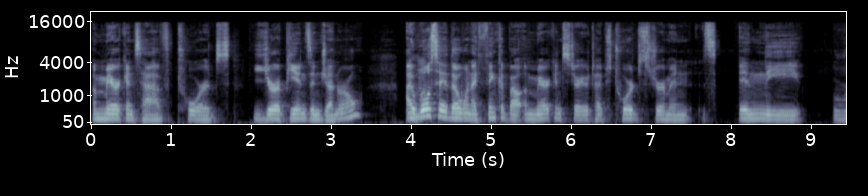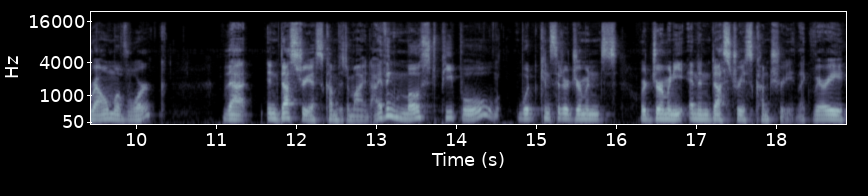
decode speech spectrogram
Americans have towards Europeans in general. I Mm-hmm. will say though, when I think about American stereotypes towards Germans in the realm of work, that industrious comes to mind. I think most people would consider Germans or Germany an industrious country, like very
